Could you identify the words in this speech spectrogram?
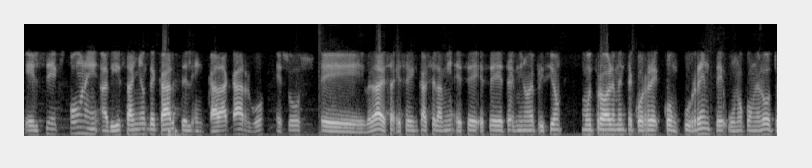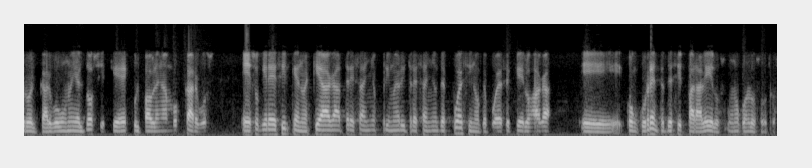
Él se expone a 10 años de cárcel en cada cargo, esos, eh, ¿verdad? Esa- ese encarcelamiento, ese, ese término de prisión muy probablemente corre concurrente uno con el otro, el cargo 1 y el 2, si es que es culpable en ambos cargos. Eso quiere decir que no es que haga tres años primero y tres años después, sino que puede ser que los haga eh, concurrentes, es decir, paralelos uno con los otros.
